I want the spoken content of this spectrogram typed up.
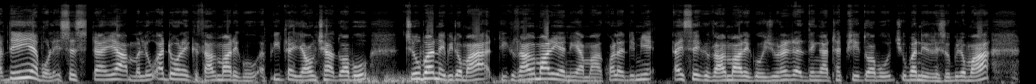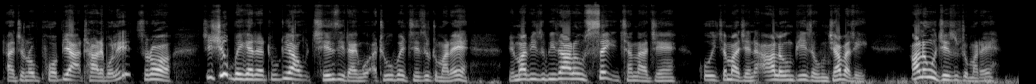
အသင်းရဲ့ပေါ့လေ system ရမလိုအပ်တော့တဲ့ကစားသမားတွေကိုအပိသက်ရောင်းချသွားဖို့ကြိုးပမ်းနေပြီးတော့မှဒီကစားသမားတွေရဲ့နေရာမှာ quality မြင့်တိုက်စစ်ကစားသမားတွေကို United အသင်းကထပ်ဖြည့်သွားဖို့ကြိုးပမ်းနေတယ်ဆိုပြီးတော့မှဒါကျွန်တော်ဖော်ပြထားတယ်ပေါ့လေ။ဆိုတော့ကြည့်ရှုပေးခဲ့တဲ့တူတယောက်ချင်းစီတိုင်းကိုအထူးပဲကျေးဇူးတင်ပါတယ်။မြန်မာပြည်သူပြည်သားလုံးစိတ်ချမ်းသာခြင်းကိုယ်ကျန်းမာခြင်းနဲ့အားလုံးပြည့်စုံကြပါစေ။အားလုံးကိုကျေးဇူးတင်ပါတယ်။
